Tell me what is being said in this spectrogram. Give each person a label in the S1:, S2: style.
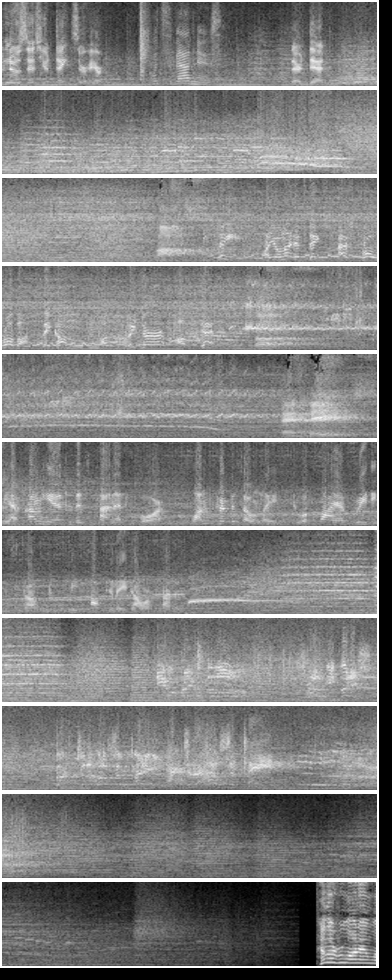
S1: Good news is your dates are here.
S2: What's the bad news?
S1: They're dead.
S3: See, a United States Astro Robot become a creature of death.
S4: We have come here to this planet for one purpose only, to acquire breeding stock to repopulate our planet.
S5: Who breaks the law shall be punished.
